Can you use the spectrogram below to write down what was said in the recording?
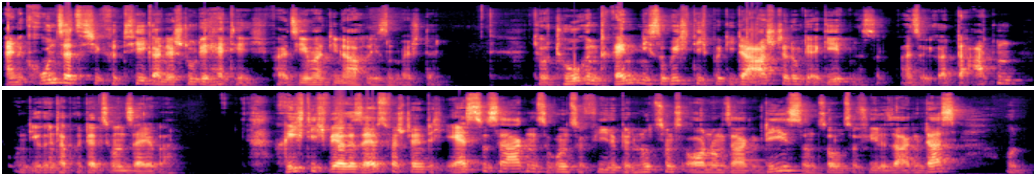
Eine grundsätzliche Kritik an der Studie hätte ich, falls jemand die nachlesen möchte. Die Autorin trennt nicht so richtig die Darstellung der Ergebnisse, also ihrer Daten und ihre Interpretation selber. Richtig wäre selbstverständlich erst zu sagen, so und so viele Benutzungsordnungen sagen dies und so und so viele sagen das und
